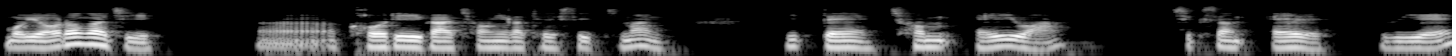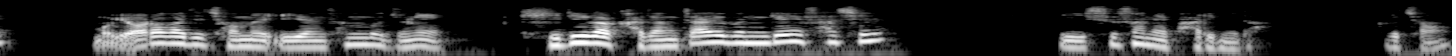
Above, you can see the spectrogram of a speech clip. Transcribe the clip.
뭐 여러 가지 어, 거리가 정의가 될 수 있지만 이때 점 A와 직선 L 위에 뭐 여러 가지 점을 이은 선무 중에 길이가 가장 짧은 게 사실 이 수선의 발입니다. 그렇죠?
